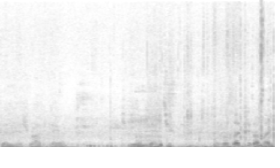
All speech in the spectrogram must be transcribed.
goodness, right there. At you. Zoals dat dan met um,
